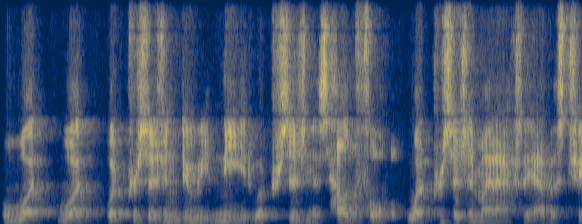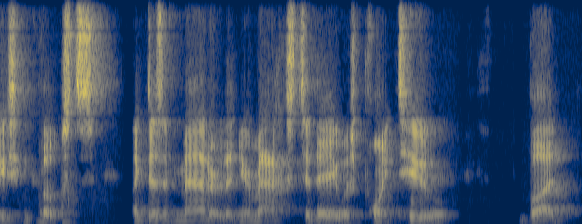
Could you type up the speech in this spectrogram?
What what what precision do we need? What precision is helpful? What precision might actually have us chasing ghosts? Like does it matter that your max today was 0.2 but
